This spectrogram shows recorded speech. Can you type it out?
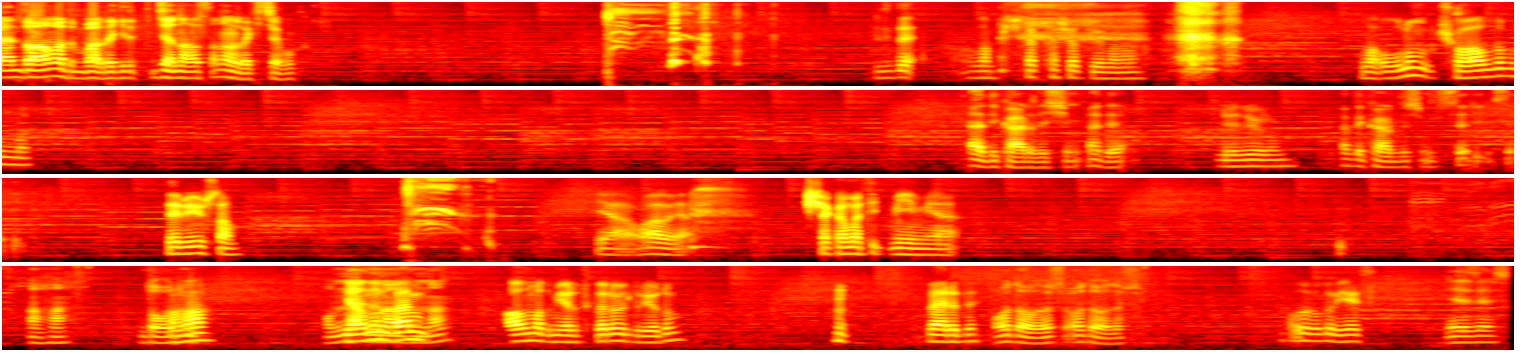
Ben doğamadım arada. Gidip can alsana bak çabuk. Bir de ama pis kafa yapıyor bana. Lan oğlum çoğaldı bunlar. Hadi kardeşim hadi. Geliyorum. Hadi kardeşim seri seri. Seriyorsam. Yanıtları öldürüyordum. Verdi. O da olur o da olur. Olur olur yes.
